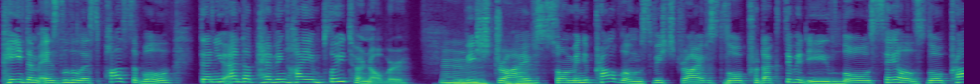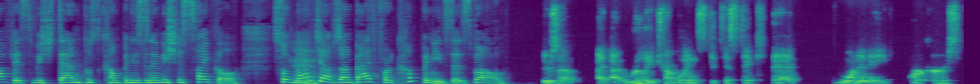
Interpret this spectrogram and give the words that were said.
pay them as little as possible, then you end up having high employee turnover mm-hmm. which drives mm-hmm. so many problems, which drives low productivity, low sales, low profits, which then puts companies in a vicious cycle. So hmm. bad jobs are bad for companies as well. There's a, a really troubling statistic that one in eight workers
